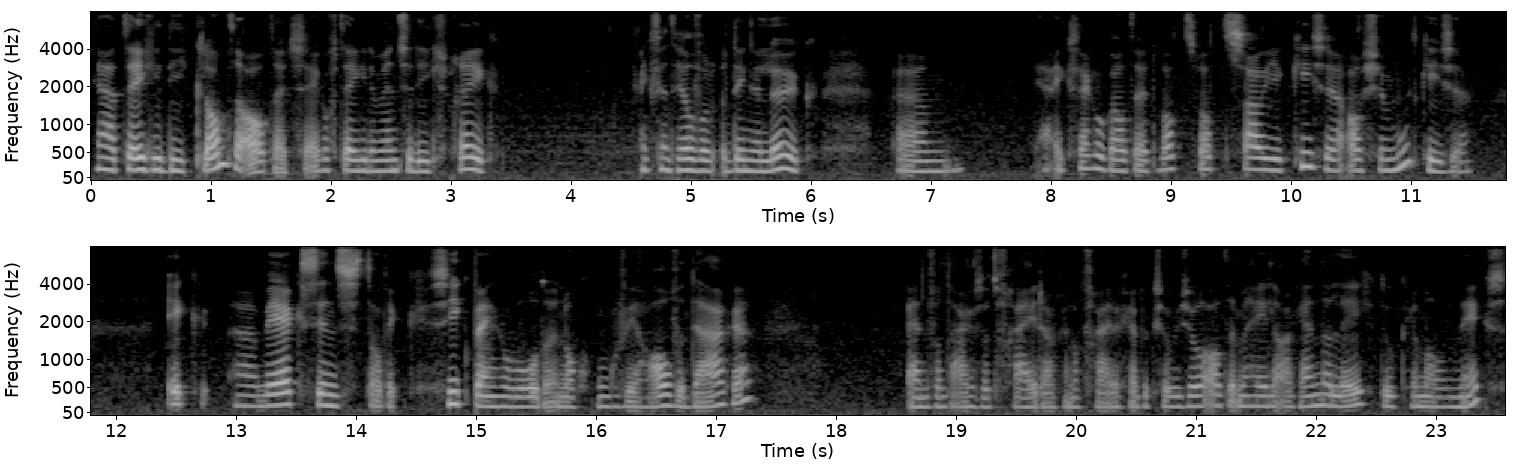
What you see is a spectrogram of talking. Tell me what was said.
ja, tegen die klanten altijd zeg, of tegen de mensen die ik spreek. Ik vind heel veel dingen leuk. Ehm, ja, ik zeg ook altijd, wat, wat zou je kiezen als je moet kiezen? Ik uh, werk sinds dat ik ziek ben geworden nog ongeveer halve dagen. En vandaag is het vrijdag. En op vrijdag heb ik sowieso altijd mijn hele agenda leeg. Doe ik helemaal niks.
